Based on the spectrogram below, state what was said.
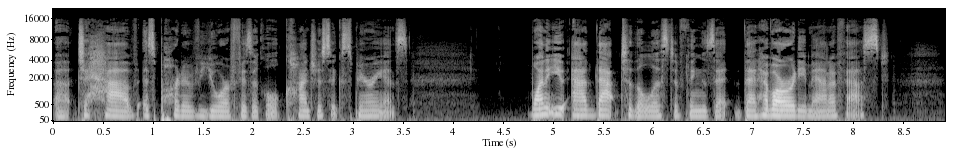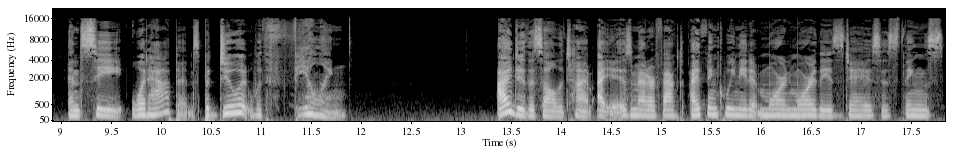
uh, to have as part of your physical conscious experience. Why don't you add that to the list of things that, that have already manifest and see what happens? But do it with feeling I do this all the time. I, as a matter of fact, I think we need it more and more these days as things,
